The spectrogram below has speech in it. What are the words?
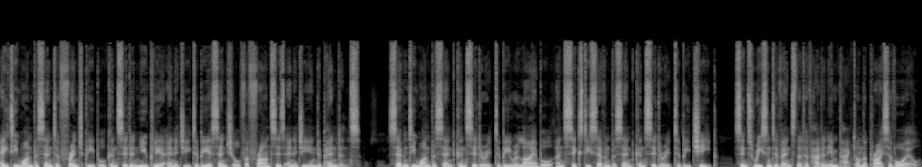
81% of French people consider nuclear energy to be essential for France's energy independence. 71% consider it to be reliable and 67% consider it to be cheap since recent events that have had an impact on the price of oil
